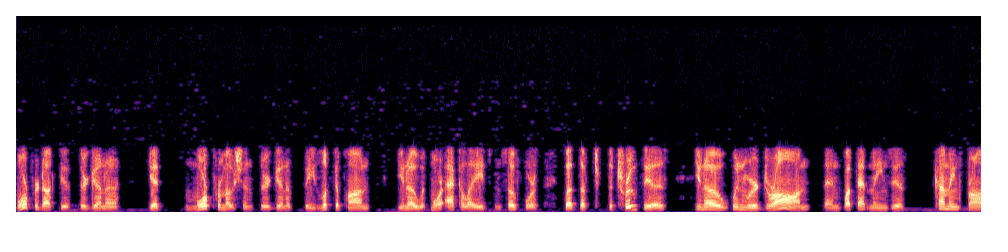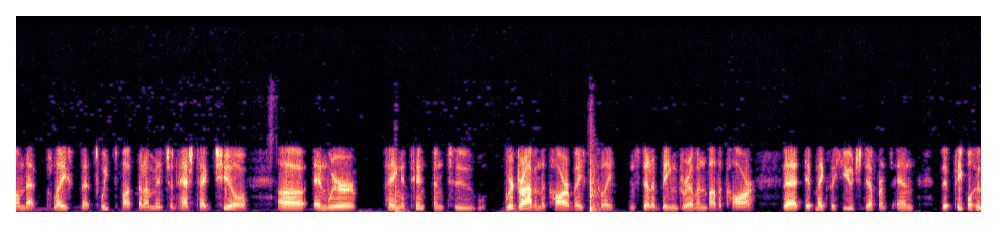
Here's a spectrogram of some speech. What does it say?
more productive. They're going to get more promotions. They're going to be looked upon, you know, with more accolades and so forth. But the, the truth is, you know, when we're drawn, then what that means is coming from that place, that sweet spot that I mentioned, hashtag chill, uh, and we're paying attention to, we're driving the car basically instead of being driven by the car that it makes a huge difference and that people who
